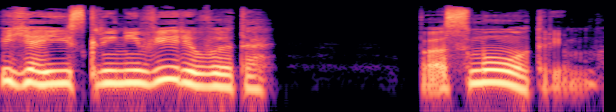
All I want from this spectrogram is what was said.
Я искренне верю в это. «Посмотрим».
